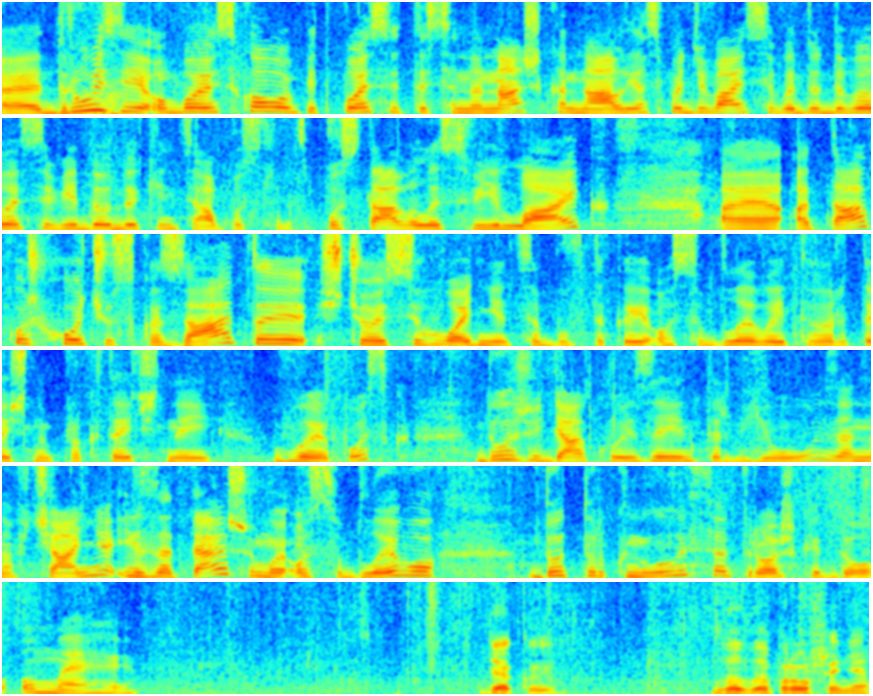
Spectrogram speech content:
Е, Друзі, обов'язково підписуйтеся на наш канал. Я сподіваюся, ви додивилися відео до кінця, поставили свій лайк. Е, А також хочу сказати, що сьогодні це був такий особливий теоретично-практичний випуск. Дуже дякую за інтерв'ю, за навчання і за те, що ми особливо доторкнулися трошки до омеги. Дякую за запрошення.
